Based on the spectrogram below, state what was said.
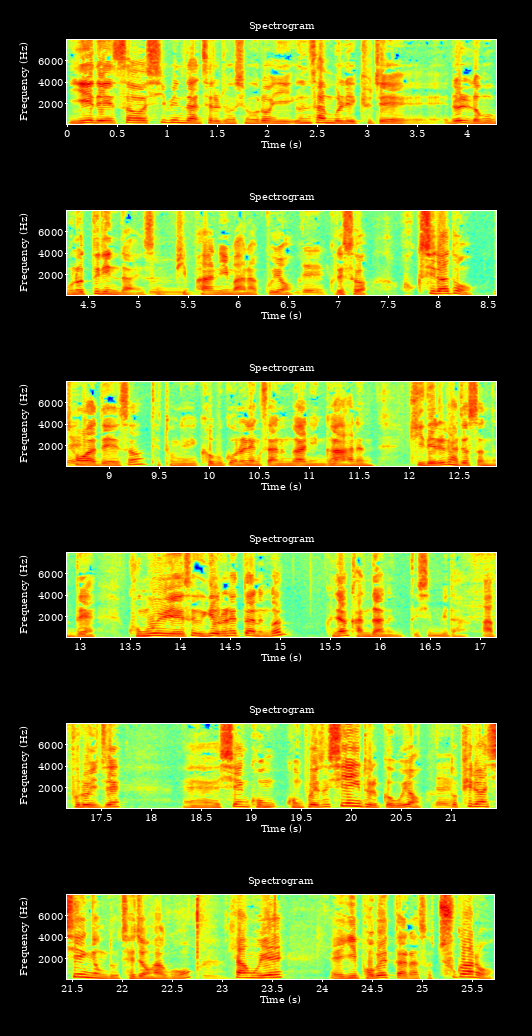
이에 대해서 시민단체를 중심으로 이 은산분리 규제를 너무 무너뜨린다 해서 음. 비판이 많았고요. 네. 그래서 혹시라도 네. 청와대에서 대통령이 거부권을 행사하는 거 아닌가 하는 기대를 가졌었는데 국무회의에서 의결을 했다는 건 그냥 간다는 뜻입니다. 앞으로 이제 시행 공, 공포에서 시행이 될 거고요. 네. 또 필요한 시행령도 제정하고 음. 향후에 이 법에 따라서 추가로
